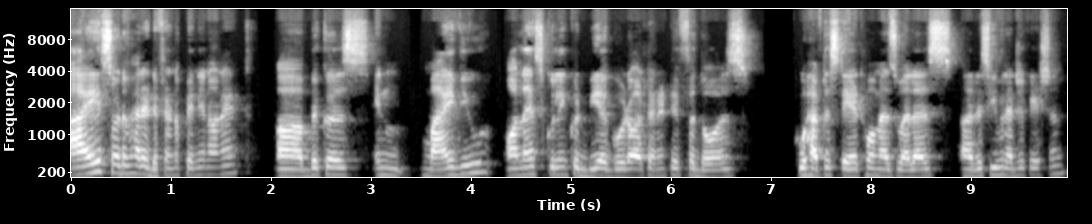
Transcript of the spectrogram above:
I sort of had a different opinion on it uh, because, in my view, online schooling could be a good alternative for those who have to stay at home as well as uh, receive an education.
